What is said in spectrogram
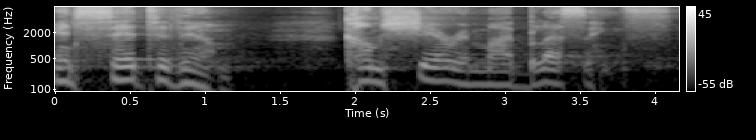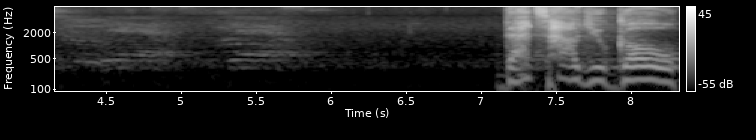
and said to them, Come share in my blessings. That's how you go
